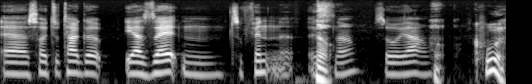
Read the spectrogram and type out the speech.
äh, es heutzutage eher selten zu finden ist, ne? So, ja. Cool.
